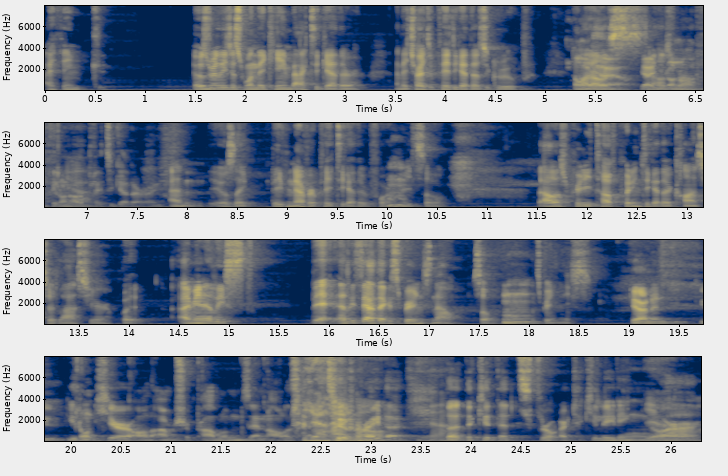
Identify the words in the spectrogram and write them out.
I think it was really just when they came back together and they tried to play together as a group. Oh, that yeah, was- yeah. that You don't know. rough, They don't know how to play together, right? and it was like they've never played together before, Mhm. right? So that was pretty tough putting together a concert last year. But I mean, at least they, at least they have that experience now, so Mhm. that's pretty nice. Yeah, and then you, you don't hear all the armature problems and all of that Yeah, too, right? The, Yeah, the the kid that's throat articulating Yeah. or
